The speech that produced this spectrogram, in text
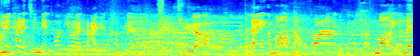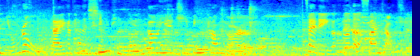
因为它的经典锅底用来打原汤底，绝了。来一个冒脑花，冒一个嫩牛肉，来一个它的新品年糕椰汁冰汤圆儿，再点一个喝的酸角汁。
